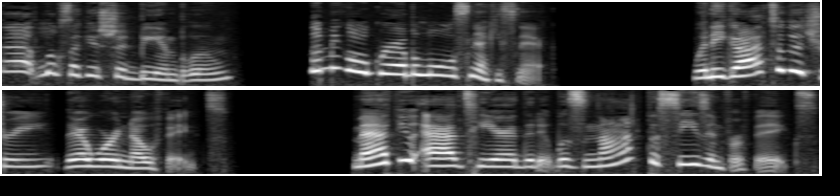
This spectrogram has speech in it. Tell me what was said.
That looks like it should be in bloom. Let me go grab a little snacky snack. When he got to the tree, there were no figs. Matthew adds here that it was not the season for figs.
